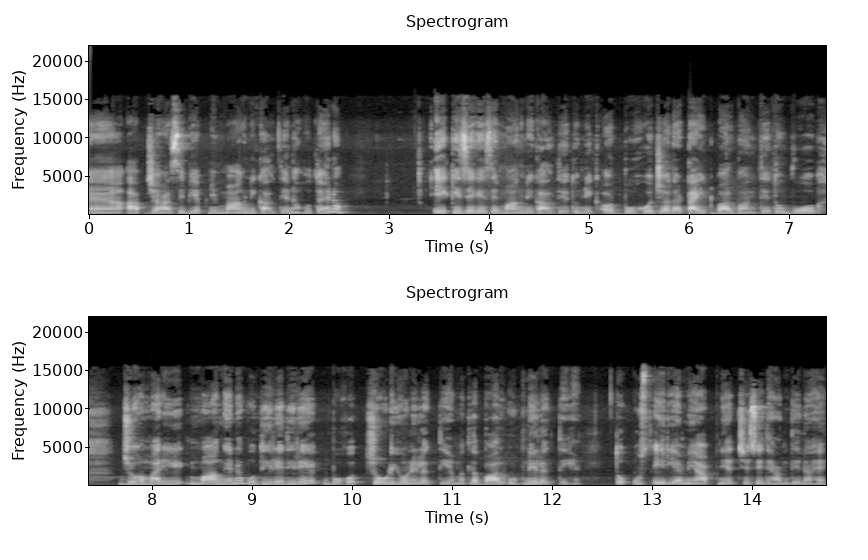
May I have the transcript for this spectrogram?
आप जहाँ से भी अपनी मांग निकालते हैं ना, होता है ना एक ही जगह से मांग निकालते हैं तो निक, और बहुत ज़्यादा टाइट बाल बांधते हैं तो वो जो हमारी मांग है ना, वो धीरे धीरे बहुत चौड़ी होने लगती है मतलब बाल उठने लगते हैं। तो उस एरिया में आपने अच्छे से ध्यान देना है।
